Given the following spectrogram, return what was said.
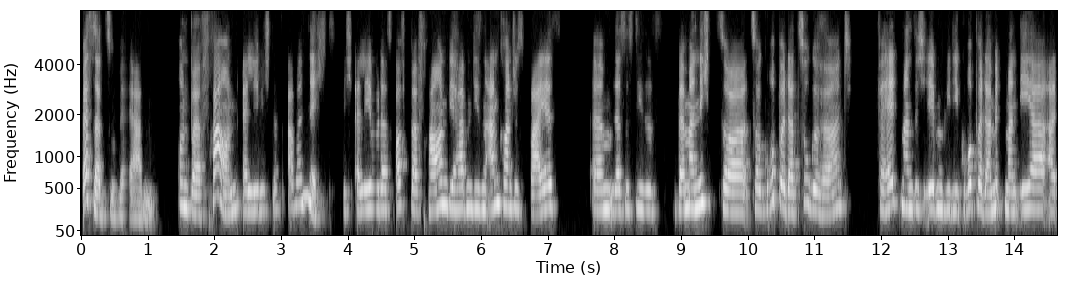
besser zu werden. Und bei Frauen erlebe ich das aber nicht. Ich erlebe das oft bei Frauen. Wir haben diesen Unconscious Bias. Ähm, das ist dieses wenn man nicht zur, zur Gruppe dazugehört, verhält man sich eben wie die Gruppe, damit man eher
